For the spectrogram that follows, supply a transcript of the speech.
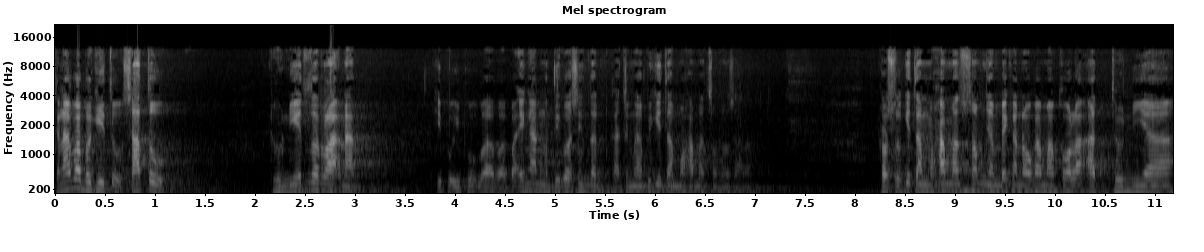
Kenapa begitu? Satu, dunia itu terlaknat. Ibu-ibu, bapak-bapak, ingat ngendika sinten? Kanjeng Nabi kita Muhammad SAW. Rasul kita Muhammad SAW menyampaikan wakama kola ad-dunya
